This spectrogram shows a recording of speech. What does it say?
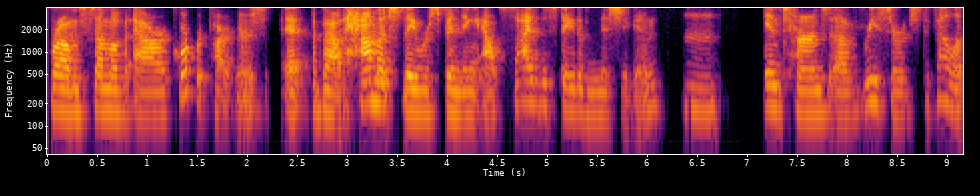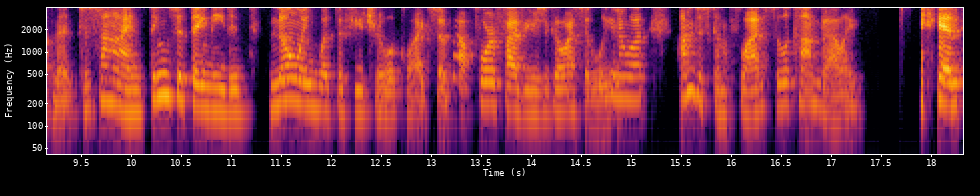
from some of our corporate partners at, about how much they were spending outside the state of Michigan mm. in terms of research, development, design, things that they needed, knowing what the future looked like. So, about four or five years ago, I said, Well, you know what? I'm just going to fly to Silicon Valley and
